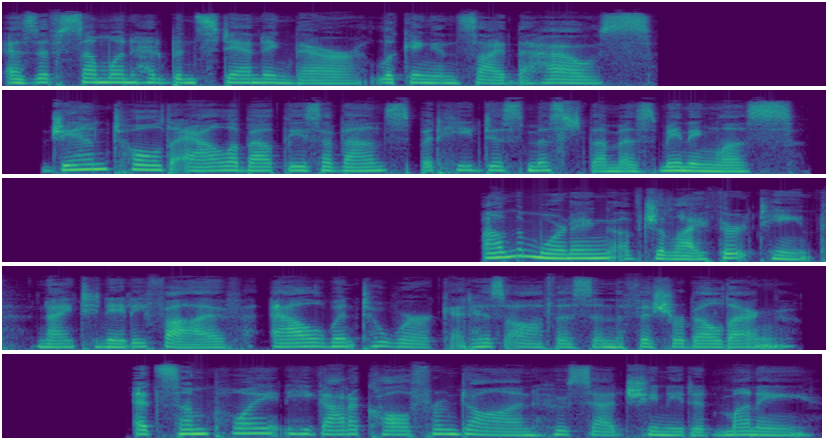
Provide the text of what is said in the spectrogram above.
as if someone had been standing there looking inside the house. Jan told Al about these events, but he dismissed them as meaningless. On the morning of July 13th, 1985, Al went to work at his office in the Fisher building. At some point, he got a call from Dawn who said she needed money.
